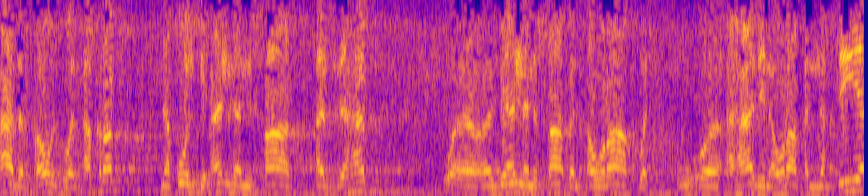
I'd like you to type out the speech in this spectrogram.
هذا القول هو الأقرب. نقول بأن نصاب الذهب وبأن نصاب الأوراق وهذه الأوراق النقدية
